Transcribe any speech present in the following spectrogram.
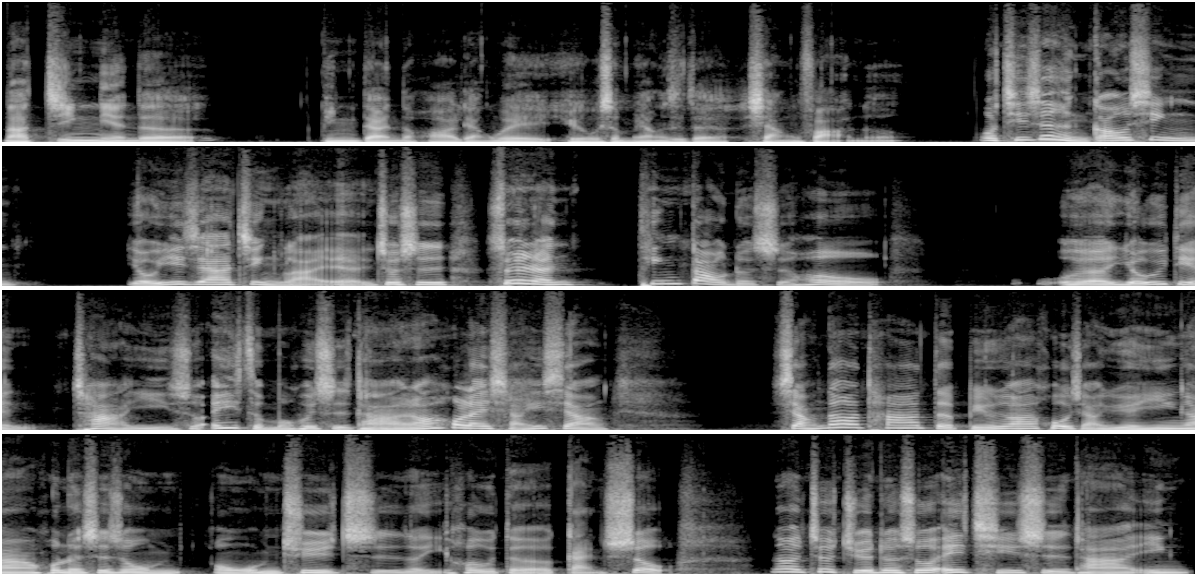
那今年的名单的话，两位有什么样子的想法呢？我其实很高兴有一家进来，哎，就是虽然听到的时候，我有一点诧异，说，哎，怎么会是他？然后后来想一想。想到他的，比如说他获奖原因啊，或者是说我们哦，我们去吃了以后的感受，那就觉得说，哎，其实他应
